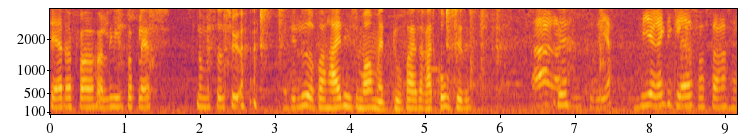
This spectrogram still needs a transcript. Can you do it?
Det er der for at holde hele på plads, når man sidder og syr. Men det lyder på Heidi som om, at du faktisk er ret god til det. Sara Ja. det, ja. Vi er rigtig glade for Sara her.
